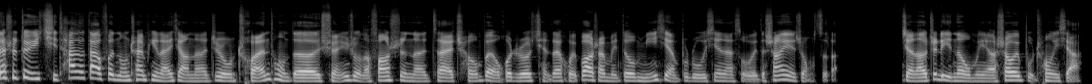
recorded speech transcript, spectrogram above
但是对于其他的大部分农产品来讲呢，这种传统的选育种的方式呢，在成本或者说潜在回报上面都明显不如现在所谓的商业种子了。讲到这里呢，我们也要稍微补充一下，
